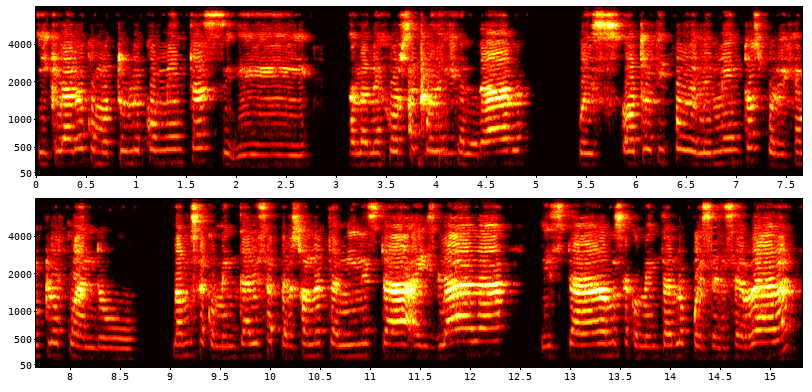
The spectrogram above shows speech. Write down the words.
Y claro, como tú lo comentas, eh, a lo mejor se pueden generar pues otro tipo de elementos, por ejemplo, cuando vamos a comentar esa persona también está aislada, está, vamos a comentarlo, pues encerrada,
